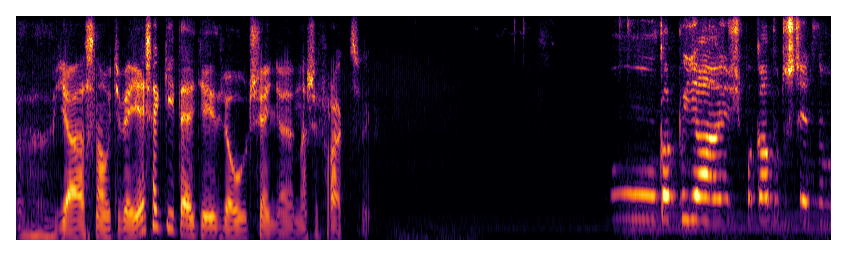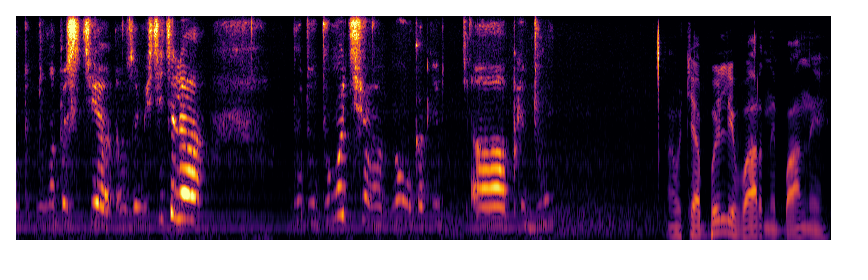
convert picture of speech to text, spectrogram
Э, Ясно. У тебя есть какие-то идеи для улучшения нашей фракции? Как бы я пока буду стоять на, на посте заместителя, буду думать, э, ну, как-нибудь а, приду. А у тебя были варны, баны,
